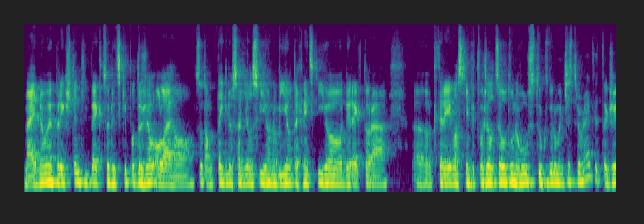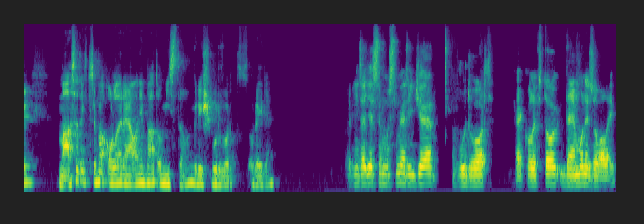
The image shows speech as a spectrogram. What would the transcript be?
najednou je pryč ten týpek, co vždycky podržel Oleho, co tam teď dosadil svého nového technického direktora, eh, který vlastně vytvořil celou tu novou strukturu Manchester United, takže má se teď třeba Ole reálně bát o místo, když Woodward odejde? V první řadě si musíme říct, že Woodward, jakkoliv to demonizovali,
